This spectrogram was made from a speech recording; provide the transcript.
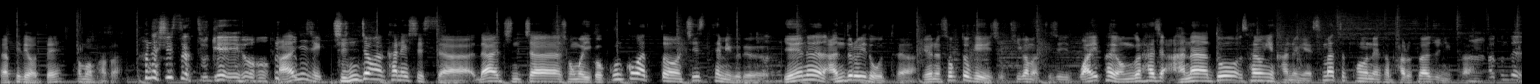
나 피디 어때? 한번 봐봐. 카네시스가 두 개예요. 아니지 진정한 카네시스야 나 진짜 정말 이거 꿈꿔왔던 시스템이거든 얘는 안드로이드 오토야 얘는 속도 게이지 기가 막히지 와이파이 연결하지 않아도 사용이 가능해 스마트폰에서 바로 쏴주니까 아 근데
